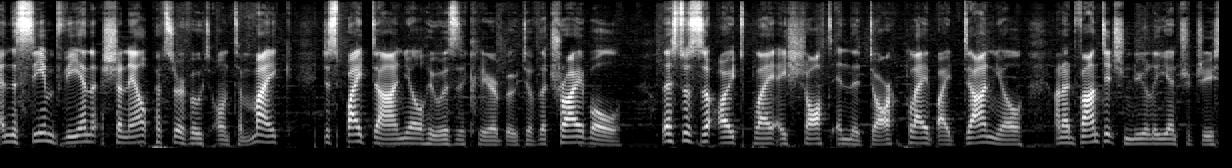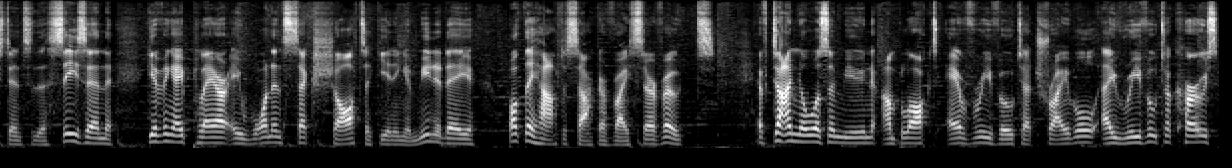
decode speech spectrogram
In the same vein, Chanelle puts her vote onto Mike despite Daniel who was the clear boot of the tribal. This was to outplay a shot in the dark play by Daniel, an advantage newly introduced into the season, giving a player a 1 in 6 shot at gaining immunity, but they have to sacrifice their vote. If Daniel was immune and blocked every vote at Tribal, a revote occurs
